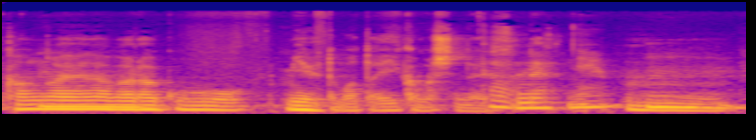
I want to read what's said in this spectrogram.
考えながらこう見るとまたいいかもしれないですねそうです。ね。ううんん。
